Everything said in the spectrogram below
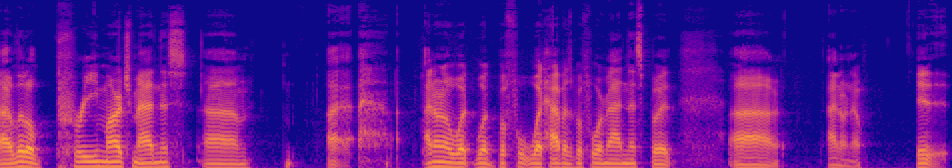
a little pre March Madness. Um, I I don't know what what before what happens before Madness, but uh, I don't know. It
